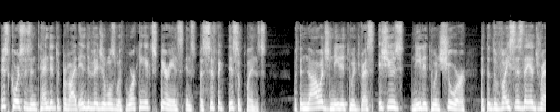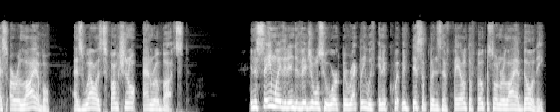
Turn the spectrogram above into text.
This course is intended to provide individuals with working experience in specific disciplines with the knowledge needed to address issues needed to ensure that the devices they address are reliable as well as functional and robust. In the same way that individuals who work directly within equipment disciplines have failed to focus on reliability,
